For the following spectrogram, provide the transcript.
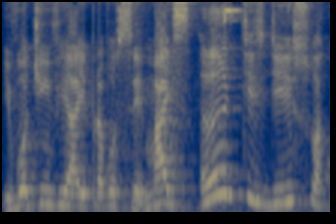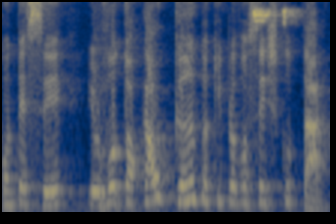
e vou te enviar aí para você. Mas antes disso acontecer, eu vou tocar o canto aqui para você escutar.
